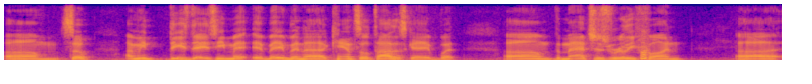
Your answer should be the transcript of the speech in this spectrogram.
um, so I mean, these days he may it may have been a canceled Tadasuke, but um, the match is really fun. Uh,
